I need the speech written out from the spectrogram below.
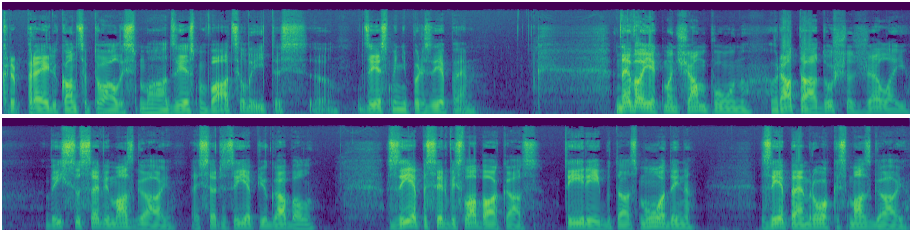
preļu konceptuālisma dziesmu vācelītes, dziesmiņa par ziepēm. Nevajag man šampūnu, ratā dušas želeju, visu sevi mazgāju, es ar ziepju gabalu. Ziepes ir vislabākās, tīrību tās modina, ziepēm rokas mazgāju,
